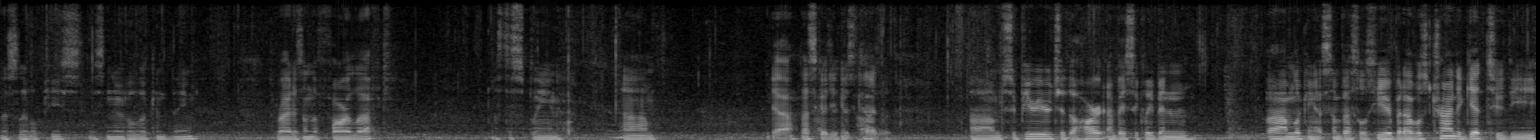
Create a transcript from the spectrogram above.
This little piece, this noodle looking thing. Right is on the far left. That's the spleen. Um, yeah, that's good. You can just cut um, superior to the heart. I've basically been um, looking at some vessels here, but I was trying to get to the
